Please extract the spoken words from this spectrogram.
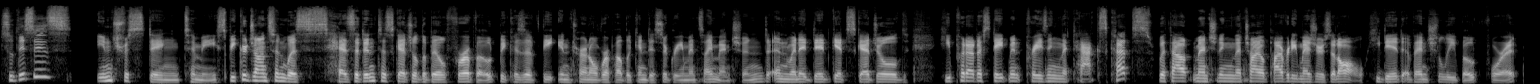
So this is interesting to me. Speaker Johnson was hesitant to schedule the bill for a vote because of the internal Republican disagreements I mentioned. And when it did get scheduled, he put out a statement praising the tax cuts without mentioning the child poverty measures at all. He did eventually vote for it.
